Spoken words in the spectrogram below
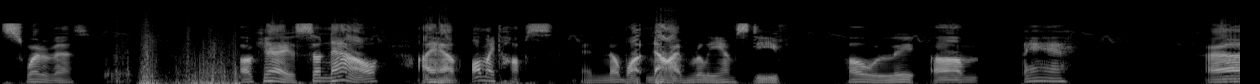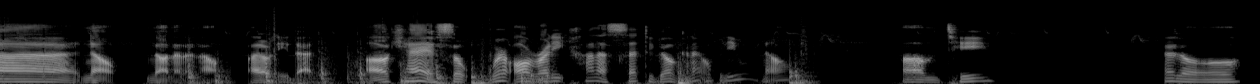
Sweater vest. Okay, so now I have all my tops and no bot. Now I really am Steve. Holy, um, eh. Uh, no. No, no, no, no. I don't need that. Okay, so we're already kind of set to go. Can I open you? No. Um, T. Hello.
